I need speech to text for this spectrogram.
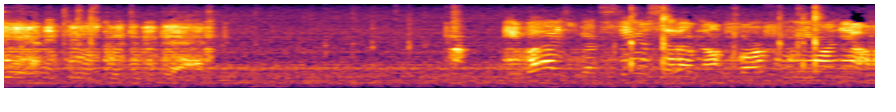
Damn, it feels good to be back. Be advised, we got Stinger set up not far from where you are now.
